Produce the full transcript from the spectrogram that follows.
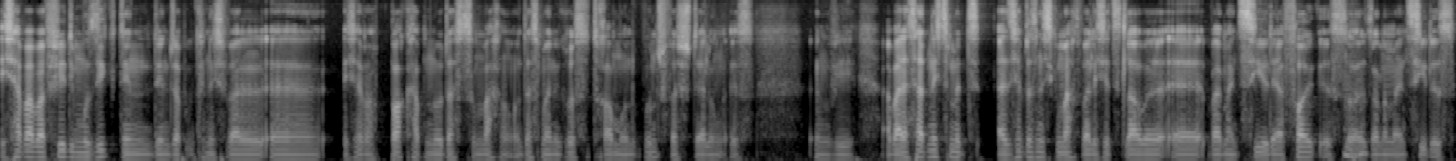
ich habe aber für die Musik den, den Job gekündigt, weil äh, ich einfach Bock habe, nur das zu machen und das meine größte Traum- und Wunschvorstellung ist. Irgendwie. Aber das hat nichts mit, also ich habe das nicht gemacht, weil ich jetzt glaube, äh, weil mein Ziel der Erfolg ist, Mhm. sondern mein Ziel ist,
